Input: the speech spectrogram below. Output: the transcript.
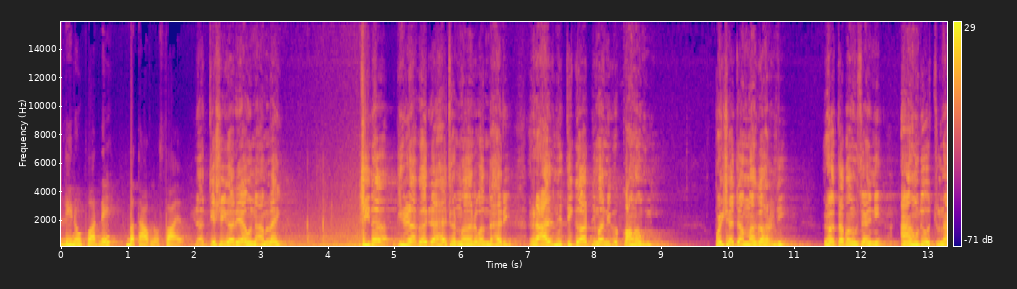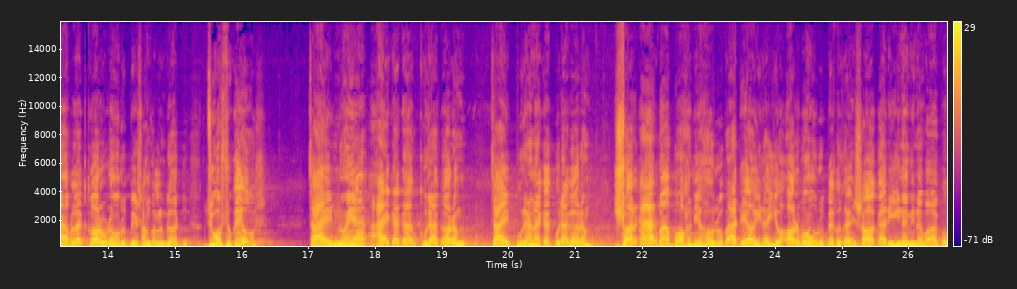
लिनुपर्ने बताउनु भयो किन त्यसै गरे हामीलाई किन घृणा गरिरहेका छन् भनेर भन्दाखेरि राजनीति गर्ने भनेको कमाउने पैसा जम्मा गर्ने। र तपाईँको चाहिँ नि आउँदो चुनावलाई करोडौँ रुपियाँ सङ्कलन गर्ने। जोसुकै होस्। चाहे नयाँ आएका कुरा गरौँ चाहे पुरानाका कुरा गरौँ सरकारमा बस्नेहरूबाट होइन यो अर्बौँ रुपियाँको चाहिँ सहकारी हिँडमिन भएको।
